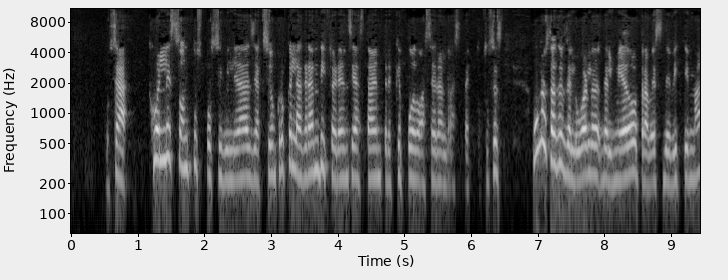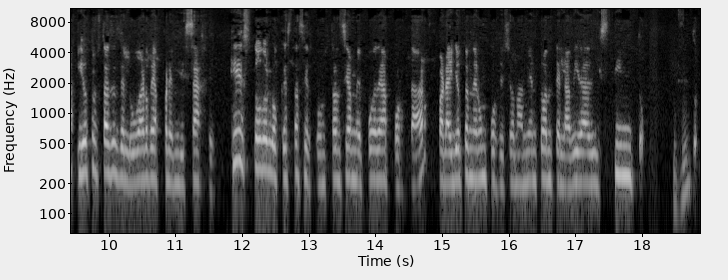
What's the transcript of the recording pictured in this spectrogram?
O sea, ¿cuáles son tus posibilidades de acción? Creo que la gran diferencia está entre qué puedo hacer al respecto. Entonces, uno está desde el lugar del miedo, otra vez de víctima, y otro está desde el lugar de aprendizaje. ¿Qué es todo lo que esta circunstancia me puede aportar para yo tener un posicionamiento ante la vida distinto?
